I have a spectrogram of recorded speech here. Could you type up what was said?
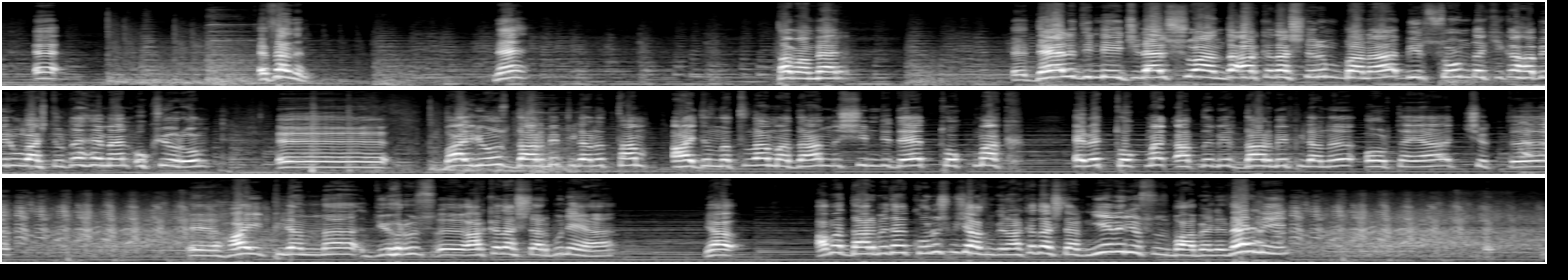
Efendim? Ne? Tamam ver. Değerli dinleyiciler şu anda arkadaşlarım bana bir son dakika haberi ulaştırdı. Hemen okuyorum. Eee... Balyoz darbe planı tam aydınlatılamadan şimdi de Tokmak Evet Tokmak adlı bir darbe planı ortaya çıktı. Ee, hay planına diyoruz. Ee, arkadaşlar bu ne ya? Ya ama darbeden konuşmayacağız bugün arkadaşlar. Niye veriyorsunuz bu haberleri? Vermeyin.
